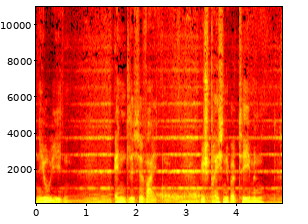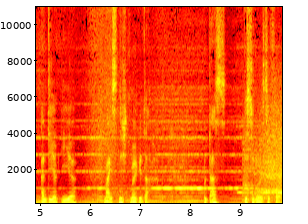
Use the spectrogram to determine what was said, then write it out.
New Eden. Endliche Weiten. Wir sprechen über Themen, an die habt ihr meist nicht mal gedacht. Und das ist die neueste Folge.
